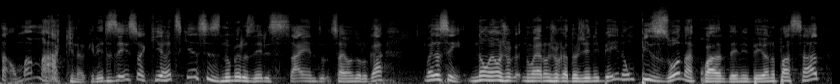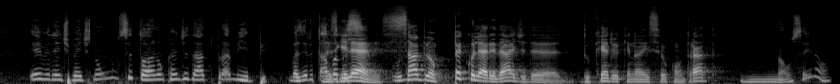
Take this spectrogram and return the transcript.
tá uma máquina. Eu queria dizer isso aqui antes que esses números dele saiam do, saiam do lugar. Mas assim, não, é um, não era um jogador de NBA, não pisou na quadra da NBA ano passado. Evidentemente não se torna um candidato para MIP. Mas ele tava. Mas Guilherme, nesse... sabe uma peculiaridade de, do Kendrick Nunn em seu contrato? Não sei não.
